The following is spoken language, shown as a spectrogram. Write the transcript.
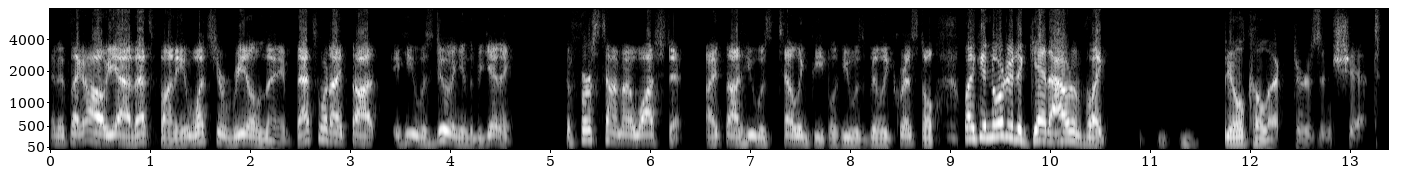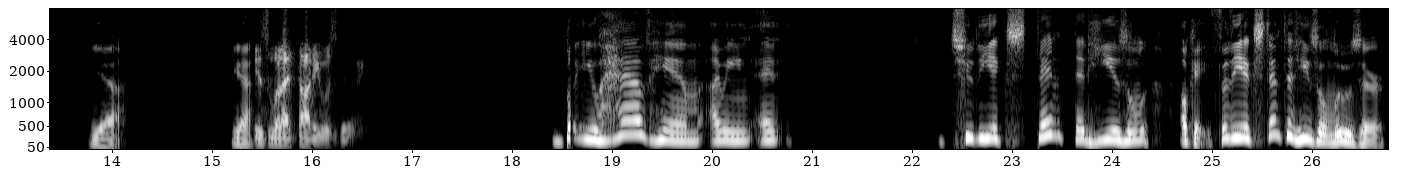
And it's like, oh yeah, that's funny. What's your real name? That's what I thought he was doing in the beginning. The first time I watched it, I thought he was telling people he was Billy Crystal, like in order to get out of like bill collectors and shit. Yeah. Yeah. Is what I thought he was doing. but you have him i mean and to the extent that he is a okay for the extent that he's a loser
